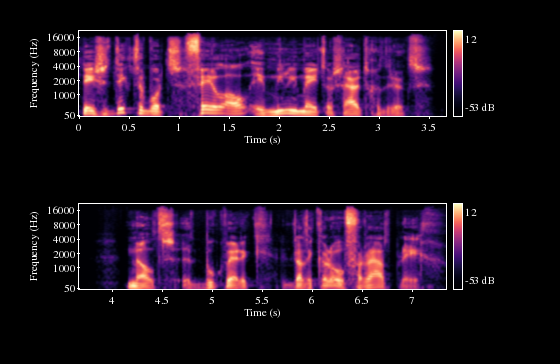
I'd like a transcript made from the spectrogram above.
Deze dikte wordt veelal in millimeters uitgedrukt, meldt het boekwerk dat ik erover raadpleeg.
